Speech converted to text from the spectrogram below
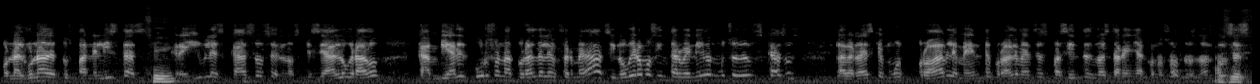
con alguna de tus panelistas, increíbles casos en los que se ha logrado cambiar el curso natural de la enfermedad. Si no hubiéramos intervenido en muchos de esos casos, la verdad es que muy, probablemente, probablemente esos pacientes no estarían ya con nosotros, ¿no? Entonces,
